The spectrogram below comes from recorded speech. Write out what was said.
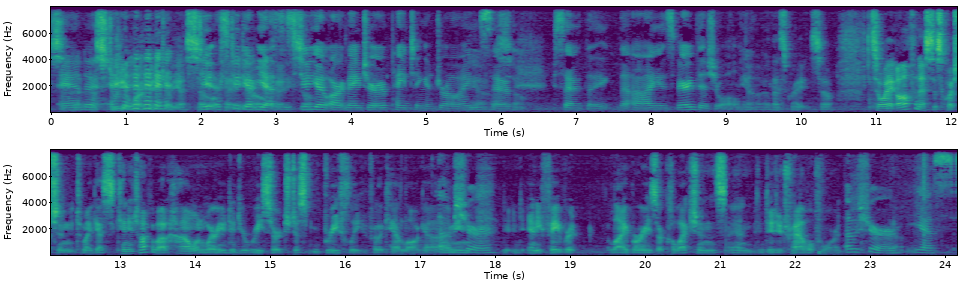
S- and a studio art major, yes, so, a okay, studio yeah, yes okay, a so- studio art major painting and drawing Yeah, so so- so the the eye is very visual Yeah, that's great. So, so I often ask this question to my guests: Can you talk about how and where you did your research, just briefly, for the catalog? Uh, Oh, I mean, sure. any favorite libraries or collections, and did you travel for it? Oh, sure. Yes.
